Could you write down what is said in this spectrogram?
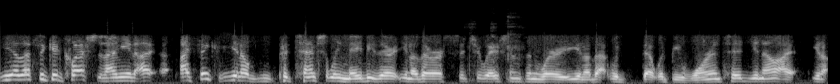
Yeah, that's a good question. I mean, I I think you know potentially maybe there you know there are situations in where you know that would that would be warranted. You know, I you know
